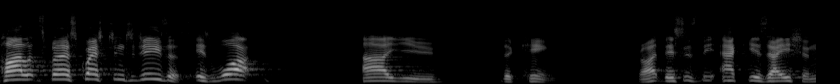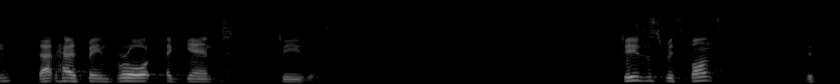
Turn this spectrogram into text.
Pilate's first question to Jesus is, What are you the king? Right? This is the accusation that has been brought against Jesus. Jesus' response is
